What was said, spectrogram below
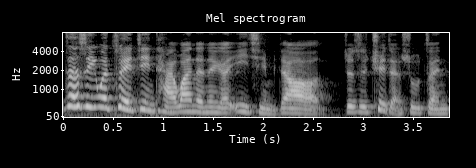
这是因为最近台湾的那个疫情比较就是确诊数增。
